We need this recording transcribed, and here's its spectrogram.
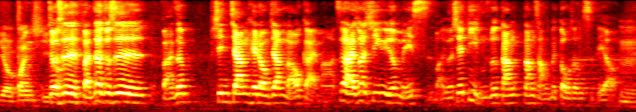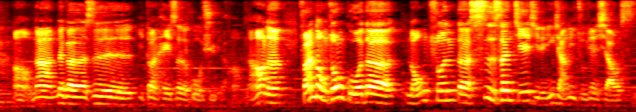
有关系，就是反正就是反正。新疆、黑龙江劳改嘛，这还算幸运，就没死嘛。有些地主就是当当场被斗争死掉。嗯，哦，那那个是一段黑色的过去的哈。然后呢，传统中国的农村的士绅阶级的影响力逐渐消失哈，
